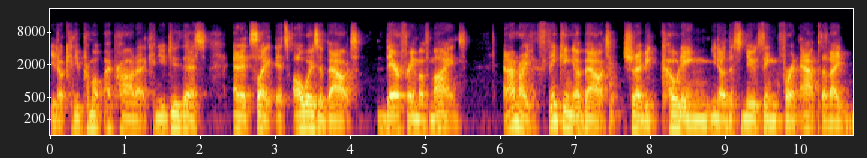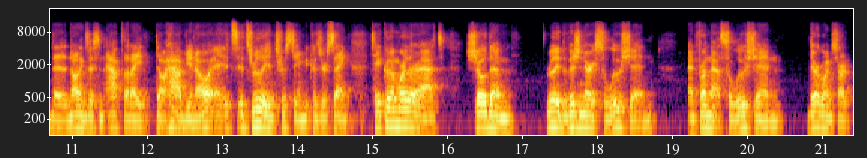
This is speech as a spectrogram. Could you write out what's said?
you know, can you promote my product? Can you do this? and it's like it's always about their frame of mind. And i'm not even thinking about should i be coding you know this new thing for an app that i the non-existent app that i don't have you know? It's it's really interesting because you're saying take them where they're at show them really the visionary solution. And from that solution they're going to start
